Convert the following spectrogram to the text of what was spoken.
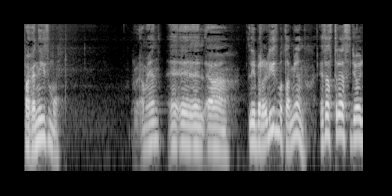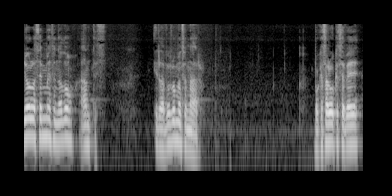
Paganismo. Amén. El, ah, liberalismo también. Esas tres yo, yo las he mencionado antes. Y las vuelvo a mencionar. Porque es algo que se ve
